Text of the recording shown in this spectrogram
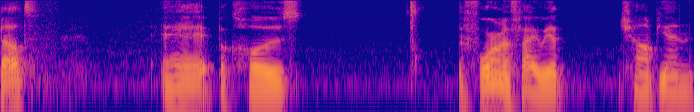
belt. Uh, because the former flyweight champion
